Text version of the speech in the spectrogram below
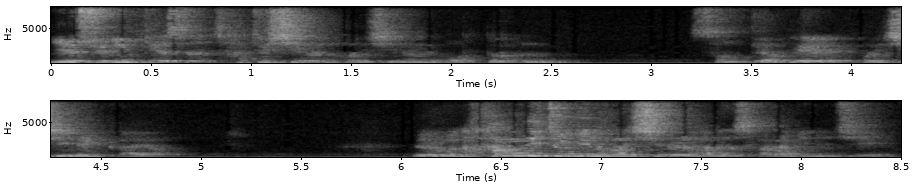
예수님께서 찾으시는 헌신은 어떤 성격의 헌신일까요? 여러분 합리적인 헌신을 하는 사람인지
